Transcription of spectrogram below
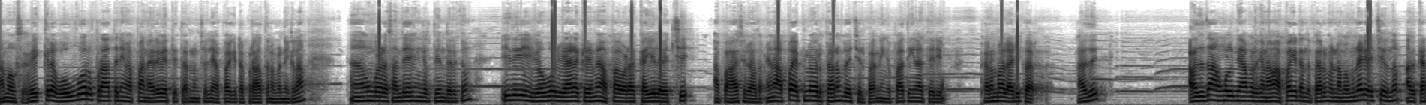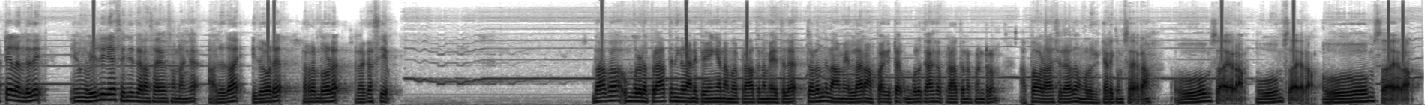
நம்ம வைக்கிற ஒவ்வொரு பிரார்த்தனையும் அப்பா நிறைவேற்றி தரணும்னு சொல்லி அப்பா கிட்ட பிரார்த்தனை பண்ணிக்கலாம். உங்களோட சந்தேகங்கள் தீர்ந்திருக்கும். இது ஒவ்வொரு வியாழக்கிழமையும் அப்பாவோட கையில் வச்சு அப்பா ஆசீர்வாதம். ஏன்னா அப்பா எப்பவுமே ஒரு பெரம்பு வச்சுருப்பார். நீங்கள் பார்த்தீங்கன்னா தெரியும். பெரம்பால் அடிப்பார். அது அதுதான் அவங்களுக்கு ஞாபகம் இருக்கு. நம்ம அப்பா கிட்ட அந்த பெரம்பு நம்ம முன்னாடி வச்சுருந்தோம். அது கட்டையில் இருந்தது. இவங்க வெளியிலே செஞ்சு தரேன் சார் சொன்னாங்க. அதுதான் இதோட பெரம்போட ரகசியம். பாபா உங்களோட பிரார்த்தனைகளை அனுப்பிவிங்க. நம்ம பிரார்த்தனை மையத்தில் தொடர்ந்து நாம் எல்லாரும் அப்பா கிட்ட உங்களுக்காக பிரார்த்தனை பண்ணுறோம் அப்பாவோட ஆசீர்வாதம் உங்களுக்கு கிடைக்கும் சாயராம். ஓம் சாயராம். ஓம் சாயராம். ஓம் சாயராம்.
